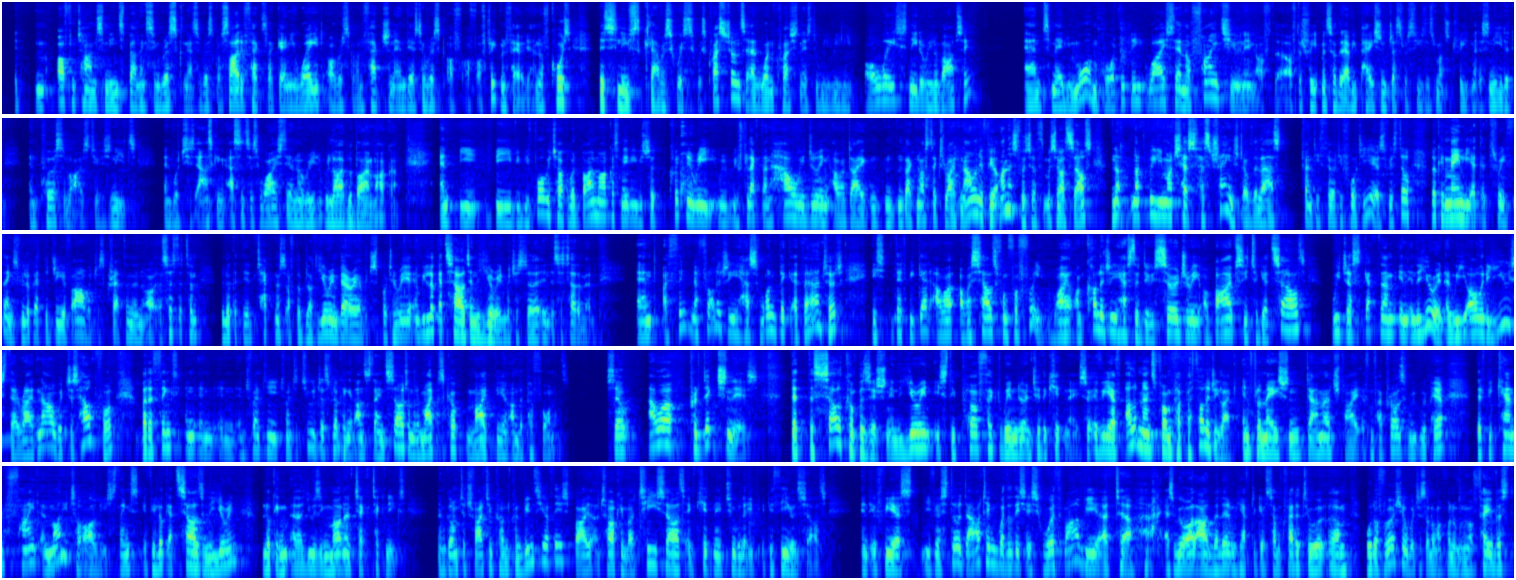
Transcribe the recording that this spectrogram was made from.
oftentimes means balancing risk. And there's a risk of side effects like gaining weight or risk of infection, and there's a risk of, of, of treatment failure. And of course, this leaves Clarice with, with questions. And one question is, do we really always need a renal biopsy? And maybe more importantly, why is there no fine-tuning of the, of the treatment so that every patient just receives as much treatment as needed and personalized to his needs? And what she's asking, in essence, is why is there no re reliable biomarker? And be, be, be, before we talk about biomarkers, maybe we should quickly re, re reflect on how we're doing our diag diagnostics right now. And if we're honest with, with ourselves, not, not really much has, has changed over the last 20, 30, 40 years. We're still looking mainly at, at three things. We look at the GFR, which is creatinine or cystatin. We look at the intactness of the blood-urine barrier, which is proteinuria. And we look at cells in the urine, which is, uh, is a sediment. And I think nephrology has one big advantage is that we get our, our cells from for free. While oncology has to do surgery or biopsy to get cells, we just get them in, in the urine. And we already use that right now, which is helpful. But I think in, in, in 2022, just looking at unstained cells under the microscope might be an underperformance. So our prediction is that the cell composition in the urine is the perfect window into the kidney. So if we have elements from pathology like inflammation, damage, fibrosis, repair, that we can find and monitor all these things if we look at cells in the urine, looking uh, using modern te techniques. And I'm going to try to con convince you of this by uh, talking about T cells and kidney tubular epithelial cells. And if we, are, if are still doubting whether this is worthwhile, we at, uh, as we all are in Berlin, we have to give some credit to um, Rudolf Virchow, which is one of the most famous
